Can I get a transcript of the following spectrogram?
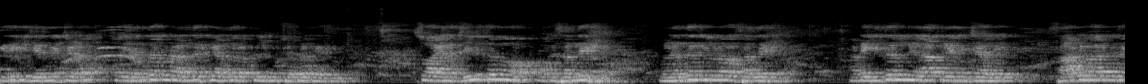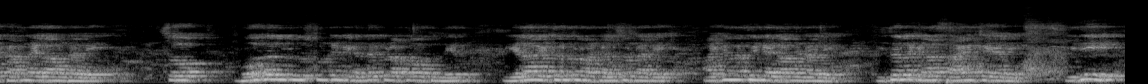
తిరిగి జన్మించడం. సో ఇదంతా కూడా అందరికీ అందరూ వ్యక్తులకు చెప్పడం జరిగింది. సో ఆయన జీవితము ఒక సందేశం. మనందరికీ కూడా ఒక సందేశం. అంటే ఇతరులను ఎలా ప్రేమించాలి? సాటి వారి మీద కరుణ ఎలా ఉండాలి? సో బోధనలు చూసుకుంటే మీకు అందరికీ కూడా అర్థమవుతుంది. ఎలా ఇతరులతో మనం కలిసి ఉండాలి? ఐకమత్యంగా ఎలా ఉండాలి? ఇతరులకు ఎలా సహాయం చేయాలి? ఇది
